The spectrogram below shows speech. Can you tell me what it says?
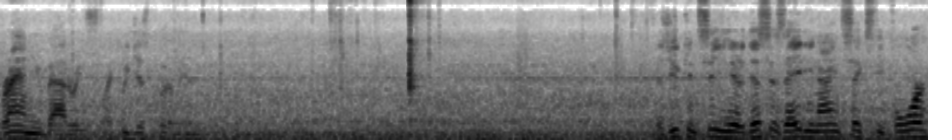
brand new batteries, like we just put them in. As you can see here, this is 8964.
